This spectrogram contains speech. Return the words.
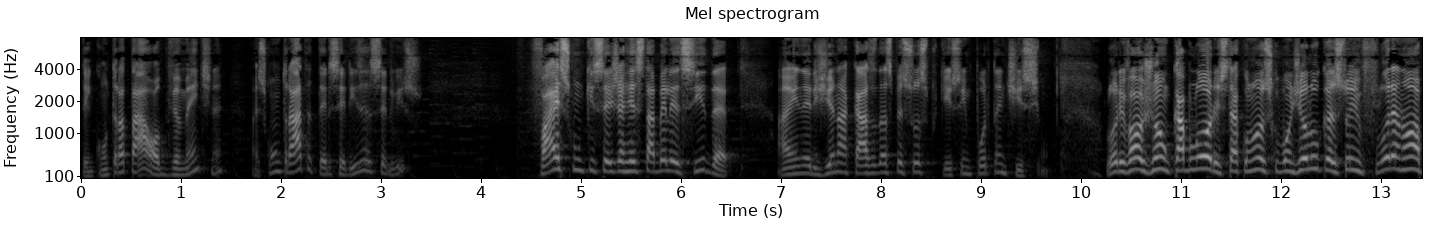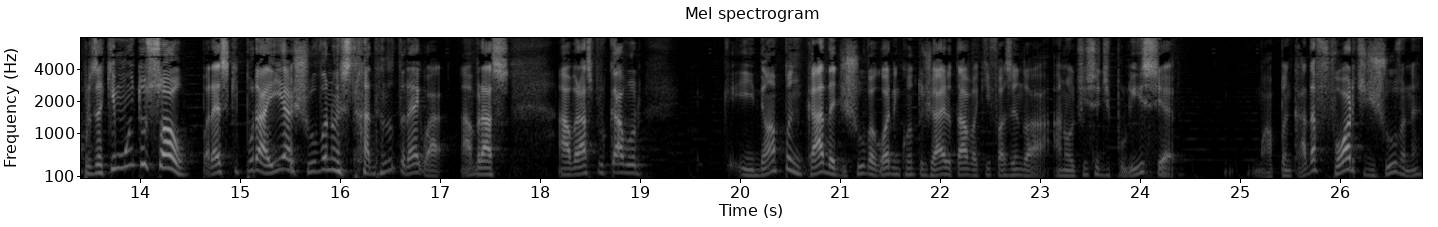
tem que contratar, obviamente, né? Mas contrata, terceiriza esse serviço. Faz com que seja restabelecida a energia na casa das pessoas, porque isso é importantíssimo. Lorival João, Cabo Louro, está conosco. Bom dia, Lucas. Estou em Florianópolis. Aqui muito sol. Parece que por aí a chuva não está dando trégua. Abraço. Abraço para o Cabo Louro. E deu uma pancada de chuva agora, enquanto o Jairo estava aqui fazendo a, a notícia de polícia. Uma pancada forte de chuva, né?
